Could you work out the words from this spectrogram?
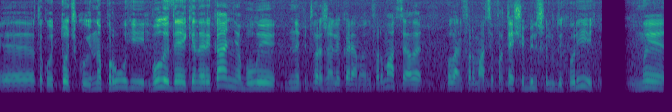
е, такою точкою напруги. Були деякі нарікання, були не підтверджена лікарями інформація, але була інформація про те, що більше люди хворіють. Ми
